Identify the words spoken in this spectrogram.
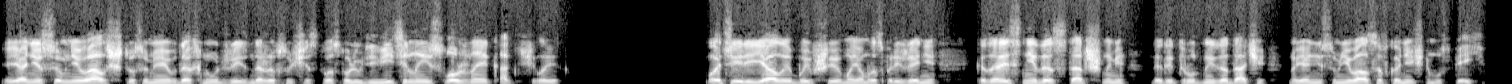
и я не сомневался, что сумею вдохнуть жизнь даже в существо столь удивительное и сложное, как человек. Материалы, бывшие в моем распоряжении, казались недостаточными для этой трудной задачи, но я не сомневался в конечном успехе.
